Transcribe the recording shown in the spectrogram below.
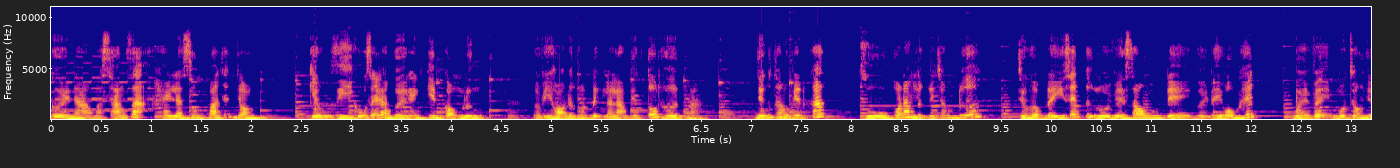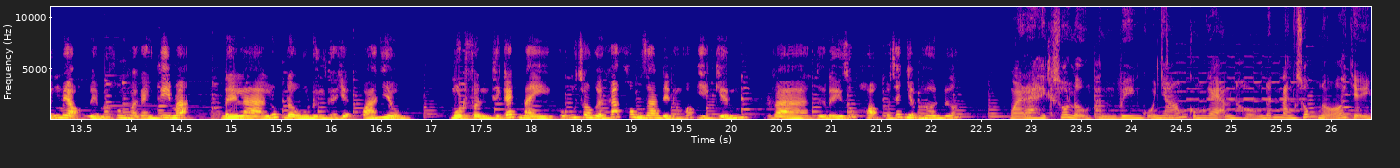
người nào mà sáng dạ hay là xông pha nhất nhóm kiểu gì cũng sẽ là người gánh kim còng lưng bởi vì họ được mặc định là làm việc tốt hơn mà. Những thành viên khác dù có năng lực đi chăng nữa, trường hợp đấy sẽ tự lùi về sau để người đấy ôm hết. Bởi vậy một trong những mẹo để mà không phải gánh tim á, đấy là lúc đầu đừng thể hiện quá nhiều. Một phần thì cách này cũng cho người khác không gian để đóng góp ý kiến và từ đấy giúp họ có trách nhiệm hơn nữa ngoài ra thì số lượng thành viên của nhóm cũng gây ảnh hưởng đến năng suất nữa chị.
